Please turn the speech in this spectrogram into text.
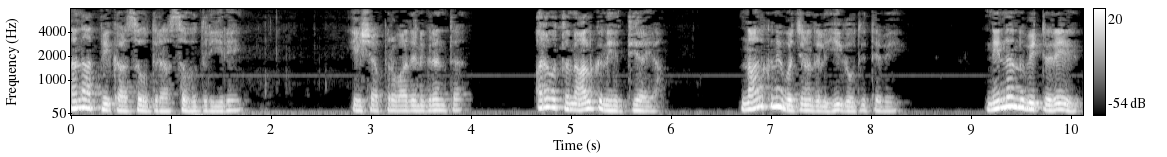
ಅನಾತ್ಮಿಕ ಸಹೋದರ ಸಹೋದರಿಯರೇ ಪ್ರವಾದನ ಗ್ರಂಥ ಅರವತ್ತ ನಾಲ್ಕನೇ ಅಧ್ಯಾಯ. ನಾಲ್ಕನೇ ವಚನದಲ್ಲಿ ಹೀಗೆ ಓದುತ್ತೇವೆ. ನಿನ್ನನ್ನು ಬಿಟ್ಟರೆ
